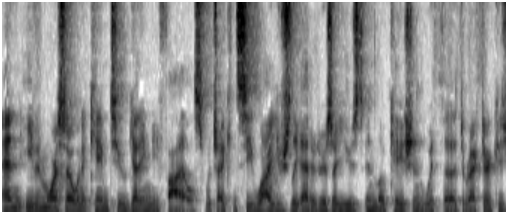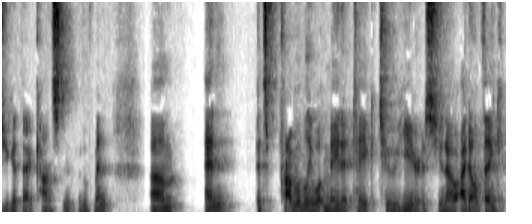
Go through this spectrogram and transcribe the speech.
And even more so when it came to getting me files, which I can see why usually editors are used in location with the director because you get that constant movement. Um, and it's probably what made it take two years. You know, I don't think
